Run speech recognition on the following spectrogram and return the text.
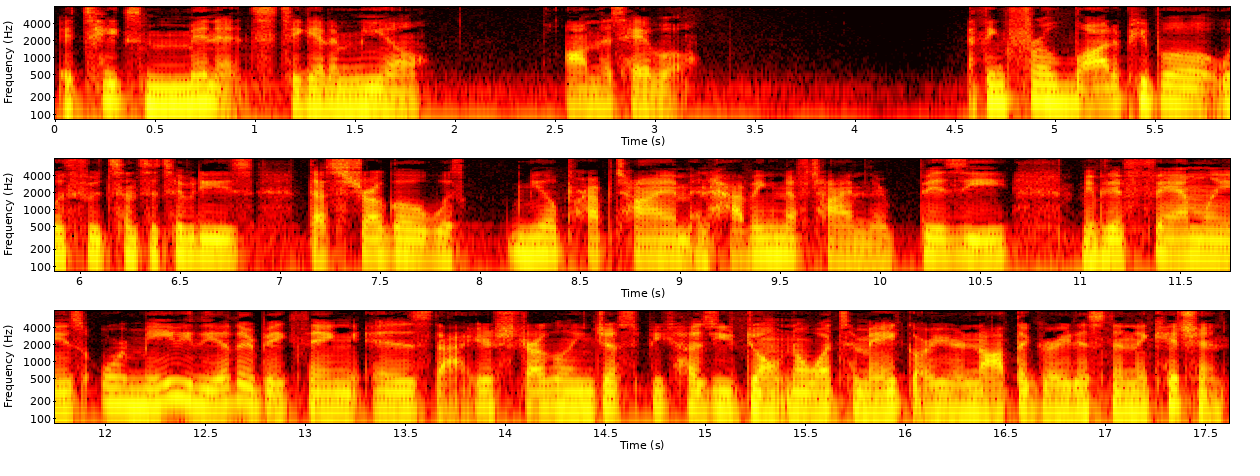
It takes minutes to get a meal on the table. I think for a lot of people with food sensitivities that struggle with meal prep time and having enough time, they're busy, maybe they have families, or maybe the other big thing is that you're struggling just because you don't know what to make or you're not the greatest in the kitchen.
